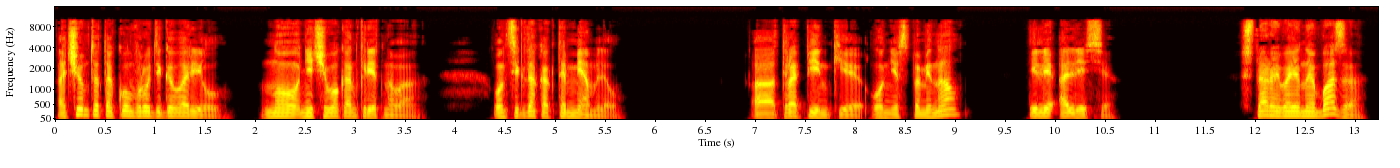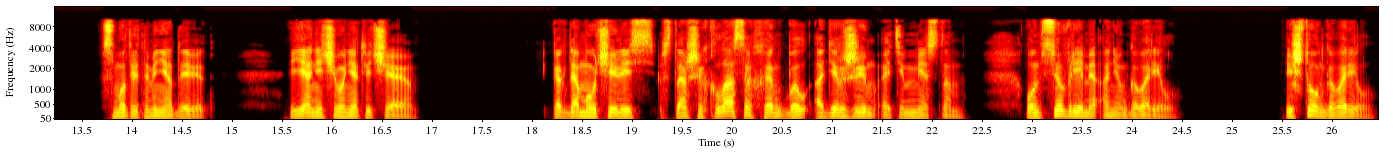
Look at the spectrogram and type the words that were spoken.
о чем-то таком вроде говорил, но ничего конкретного. Он всегда как-то мямлил. А тропинки он не вспоминал? Или Олеся? «Старая военная база?» — смотрит на меня Дэвид. Я ничего не отвечаю. Когда мы учились в старших классах, Хэнк был одержим этим местом. Он все время о нем говорил. И что он говорил?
